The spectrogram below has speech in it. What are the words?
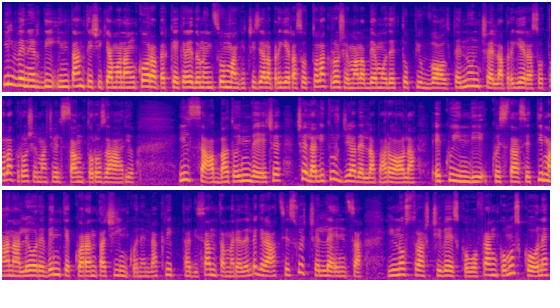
Il venerdì in tanti ci chiamano ancora perché credono insomma che ci sia la preghiera sotto la croce ma l'abbiamo detto più volte, non c'è la preghiera sotto la croce ma c'è il Santo Rosario. Il sabato invece c'è la liturgia della parola e quindi questa settimana alle ore 20.45 nella cripta di Santa Maria delle Grazie Sua Eccellenza, il nostro arcivescovo Franco Moscone,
